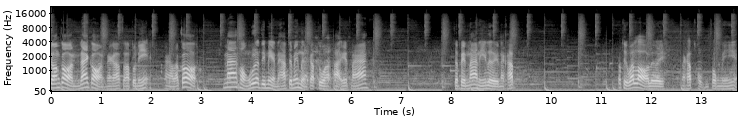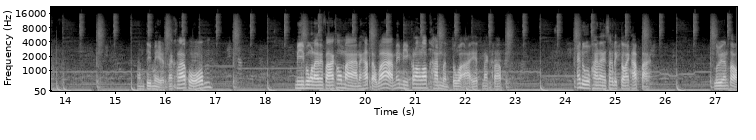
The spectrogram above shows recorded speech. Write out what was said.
จองก่อนได้ก่อนนะครับสำหรับตัวนี้ อ่าแล้วก็หน้าของรุ่นอันติเมตนะครับ จะไม่เหมือนกับตัว RS นะ จะเป็นหน้านี้เลยนะครับ ก็ถือว่าหล่อเลยนะครับผมตรงนี้อันติเมตนะครับผมมีพวงมาลัยไฟฟ้าเข้ามานะครับ แต่ว่าไม่มีกล้องรอบคันเหมือนตัว RS นะครับ ให้ดูภายในสักเล็กน้อยครับไปลุยกันต่อ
